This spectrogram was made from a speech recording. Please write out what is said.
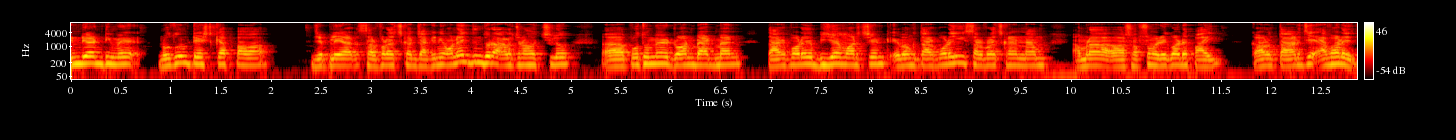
ইন্ডিয়ান টিমে নতুন টেস্ট ক্যাপ পাওয়া যে প্লেয়ার সরফরাজ খান, যাকে নিয়ে অনেক দিন ধরে আলোচনা হচ্ছিল। প্রথমে ডন ব্যাটম্যান, তারপরে বিজয় মার্চেন্ট এবং তারপরেই সরফরাজ খানের নাম আমরা সবসময় রেকর্ডে পাই। কারণ তার যে অ্যাভারেজ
